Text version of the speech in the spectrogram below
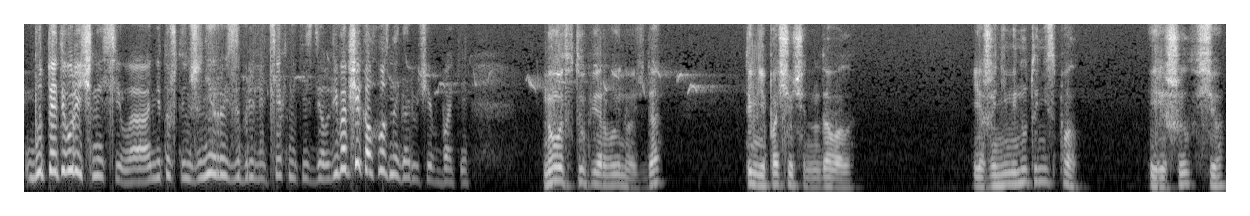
Будто это его личная сила, а не то, что инженеры изобрели, техники сделали. И вообще колхозное горючее в баке. Ну вот в ту первую ночь, да? Ты мне пощечину давала. Я же ни минуты не спал. И решил, все.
